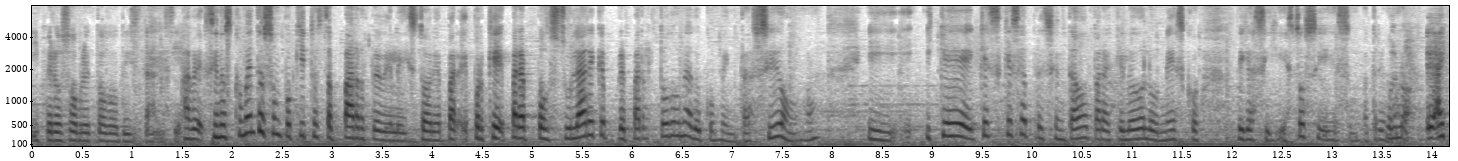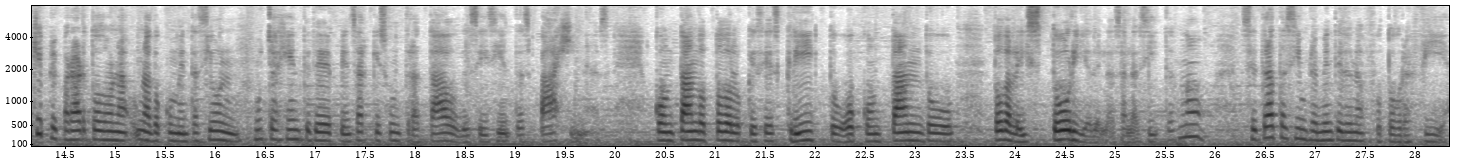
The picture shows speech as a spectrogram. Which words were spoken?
y, pero sobre todo distancia. A ver, si nos comentas un poquito esta parte de la historia, porque para postular hay que preparar toda una documentación, ¿no? ¿Y, qué, qué, se ha presentado para que luego la UNESCO diga, sí, esto sí es un patrimonio? Bueno, eh, hay que preparar toda una, documentación. Mucha gente debe pensar que es un tratado de 600 páginas, contando todo lo que se ha escrito o contando toda la historia de las alacitas. No, se trata simplemente de una fotografía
